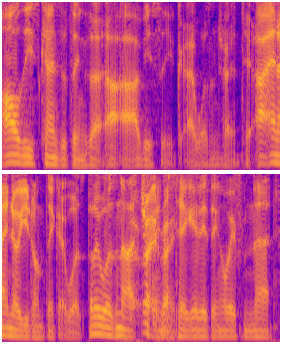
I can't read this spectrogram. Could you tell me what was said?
all these kinds of things. I, obviously, I wasn't trying to take, and I know you don't think I was, but I was not trying right. to take anything away from that.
